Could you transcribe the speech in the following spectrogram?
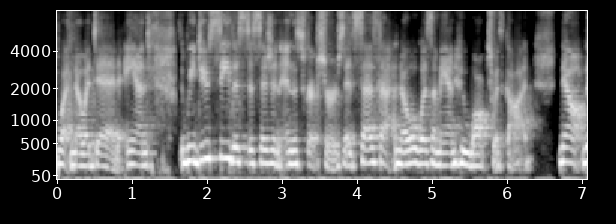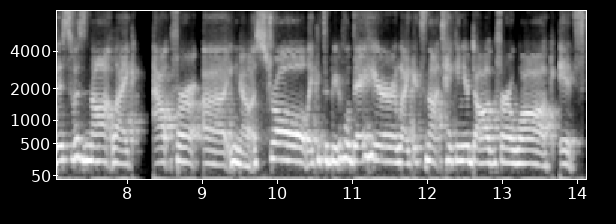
what Noah did. And we do see this decision in the scriptures. It says that Noah was a man who walked with God. Now, this was not like, out for uh, you know a stroll like it's a beautiful day here like it's not taking your dog for a walk. It's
